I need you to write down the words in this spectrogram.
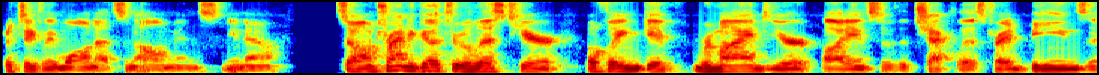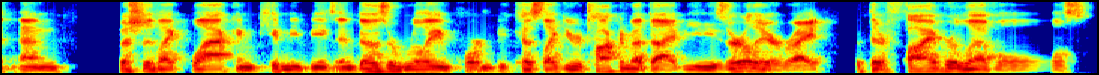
Particularly walnuts and almonds, you know. So I'm trying to go through a list here. Hopefully, you can give remind your audience of the checklist, right? Beans and especially like black and kidney beans, and those are really important because, like you were talking about diabetes earlier, right? But their fiber levels,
